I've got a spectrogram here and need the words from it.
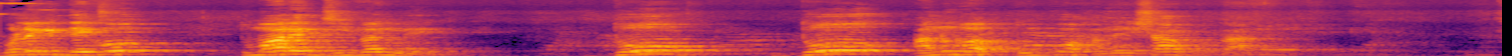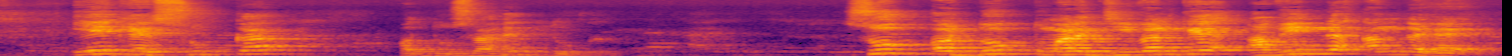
बोले कि देखो, तुम्हारे जीवन में दो दो अनुभव तुमको हमेशा होता है। एक है सुख का और दूसरा है दुख। सुख और दुख तुम्हारे जीवन के अभिन्न अंग है।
